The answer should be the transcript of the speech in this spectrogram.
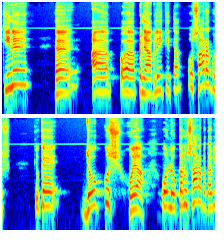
ਕਿਹਨੇ ਪੰਜਾਬ ਲਈ ਕੀਤਾ, ਉਹ ਸਾਰਾ ਕੁਝ ਕਿਉਂਕਿ ਜੋ ਕੁਝ ਹੋਇਆ, ਉਹ ਲੋਕਾਂ ਨੂੰ ਸਾਰਾ ਪਤਾ ਵੀ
